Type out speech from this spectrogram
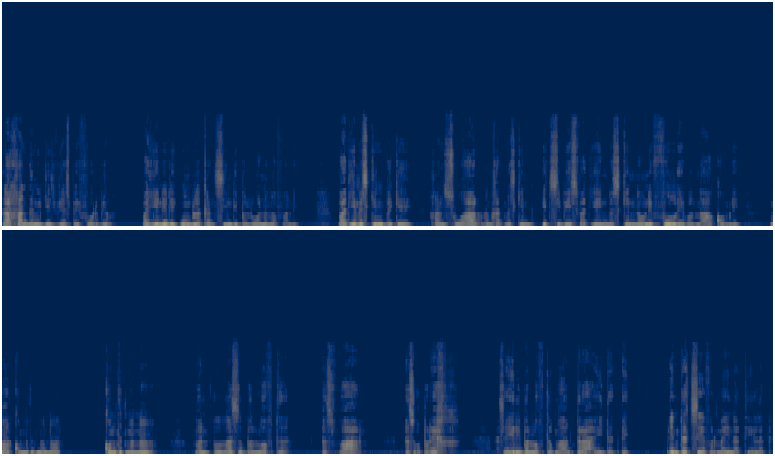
Daar gaan dingetjies wees byvoorbeeld wat jy nie die oomblik kan sien die beloninge van nie. Wat jy miskien bietjie gaan swaar en gaan miskien ietsie wees wat jy miskien nou nie voel jy wil nakom nie, maar kom dit maar na. Kom dit maar na. Want Allah se belofte is waar, is opreg. As hy hierdie belofte maak, dra hy dit uit. En dit sê vir my natuurlik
